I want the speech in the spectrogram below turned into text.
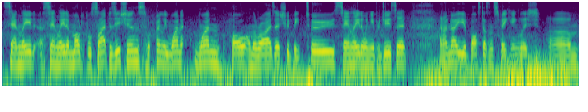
Sanlida, Sanlida multiple sight positions. Only one one hole on the riser should be two Sanlida when you produce it. And I know your boss doesn't speak English. Um,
